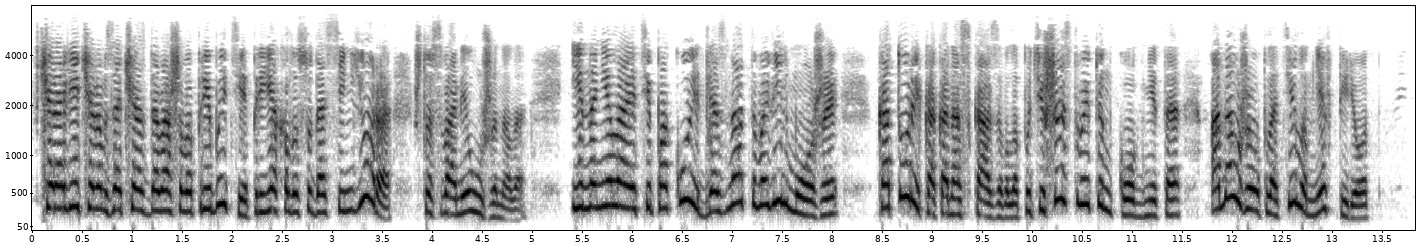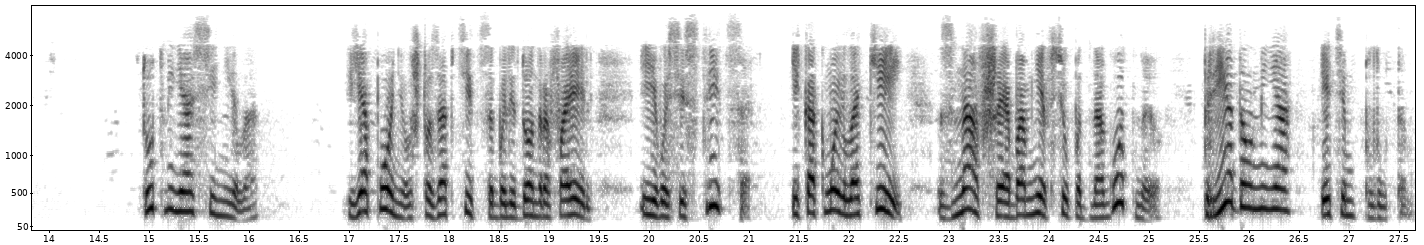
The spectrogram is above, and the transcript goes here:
Вчера вечером за час до вашего прибытия приехала сюда сеньора, что с вами ужинала, и наняла эти покои для знатного вельможи, который, как она сказывала, путешествует инкогнито. Она уже уплатила мне вперед. Тут меня осенило. Я понял, что за птицы были Дон Рафаэль и его сестрица, и как мой лакей, знавший обо мне всю подноготную, предал меня этим плутам.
